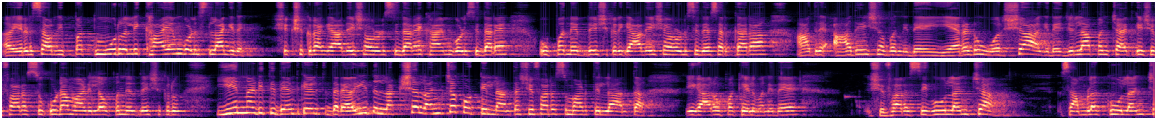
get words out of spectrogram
ಎರಡು ಸಾವಿರದ ಇಪ್ಪತ್ತ್ಮೂರರಲ್ಲಿ ಖಾಯಂಗೊಳಿಸಲಾಗಿದೆ. ಶಿಕ್ಷಕರಾಗಿ ಆದೇಶ ಹೊರಡಿಸಿದ್ದಾರೆ, ಖಾಯಂಗೊಳಿಸಿದ್ದಾರೆ. ಉಪನಿರ್ದೇಶಕರಿಗೆ ಆದೇಶ ಹೊರಡಿಸಿದೆ ಸರ್ಕಾರ. ಆದರೆ ಆದೇಶ ಬಂದಿದೆ, ಎರಡು ವರ್ಷ ಆಗಿದೆ. ಜಿಲ್ಲಾ ಪಂಚಾಯತ್ಗೆ ಶಿಫಾರಸು ಕೂಡ ಮಾಡಿಲ್ಲ ಉಪನಿರ್ದೇಶಕರು ಏನು ನಡೀತಿದೆ ಅಂತ ಕೇಳ್ತಿದ್ದಾರೆ. ಐದು ಲಕ್ಷ ಲಂಚ ಕೊಟ್ಟಿಲ್ಲ ಅಂತ ಶಿಫಾರಸು ಮಾಡ್ತಿಲ್ಲ ಅಂತ ಈಗ ಆರೋಪ ಕೇಳಿಬಂದಿದೆ ಶಿಫಾರಸ್ಸಿಗೂ ಲಂಚ, ಸಂಬಳಕ್ಕೂ ಲಂಚ,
